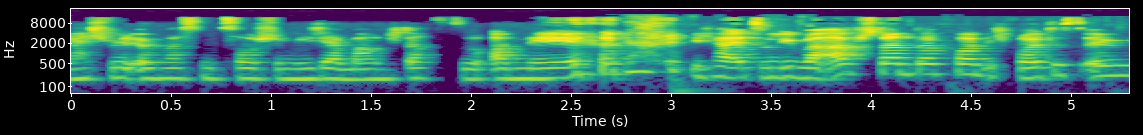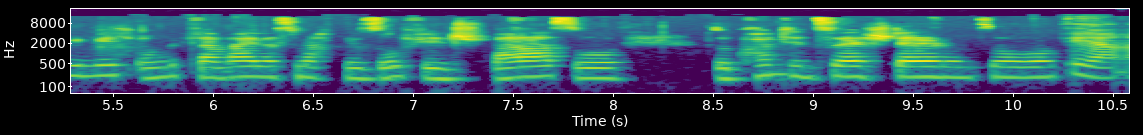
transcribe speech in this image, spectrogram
ja, ich will irgendwas mit Social Media machen. Ich dachte so, oh nee, ich halte so lieber Abstand davon. Ich wollte es irgendwie nicht. Und mittlerweile, es macht mir so viel Spaß, so, so Content zu erstellen und so. Ja.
